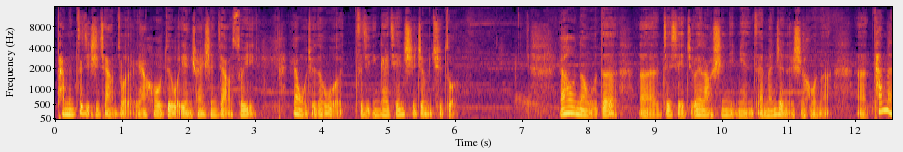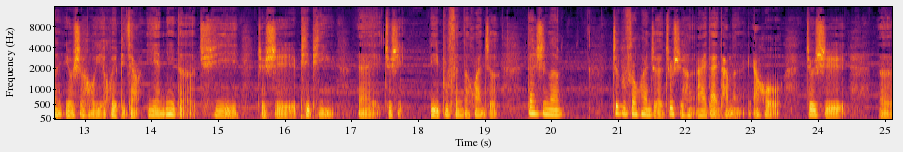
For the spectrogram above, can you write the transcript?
他们自己是这样做的，然后对我言传身教，所以让我觉得我自己应该坚持这么去做。然后呢，我的呃这些几位老师里面，在门诊的时候呢，呃，他们有时候也会比较严厉的去就是批评，呃，就是一部分的患者，但是呢，这部分患者就是很爱戴他们，然后就是呃。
